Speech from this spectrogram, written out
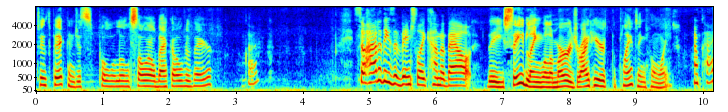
toothpick and just pull a little soil back over there. Okay. So how do these eventually come about? The seedling will emerge right here at the planting point. Okay.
